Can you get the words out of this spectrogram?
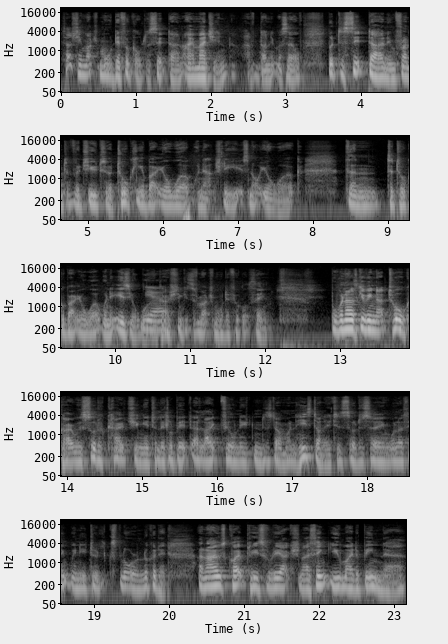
It's actually much more difficult to sit down. I imagine, I haven't done it myself, but to sit down in front of a tutor talking about your work when actually it's not your work, than to talk about your work when it is your work. Yeah. I think it's a much more difficult thing. But when I was giving that talk, I was sort of couching it a little bit uh, like Phil Newton has done when he's done it, is sort of saying, well, I think we need to explore and look at it. And I was quite pleased with the reaction. I think you might have been there,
